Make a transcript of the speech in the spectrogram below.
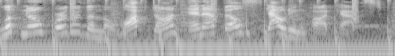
look no further than the Locked On NFL Scouting Podcast.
